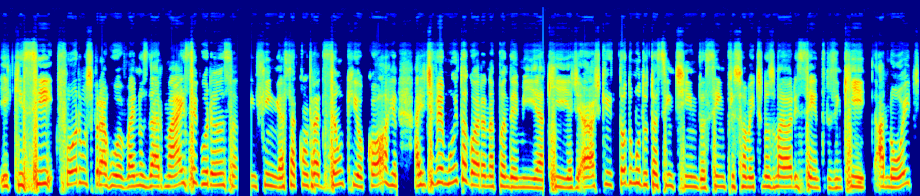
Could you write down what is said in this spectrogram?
e que se formos para a rua vai nos dar mais segurança, enfim, essa contradição que ocorre, a gente vê muito agora na pandemia, que acho que todo mundo está sentindo, assim, principalmente nos maiores centros, em que à noite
